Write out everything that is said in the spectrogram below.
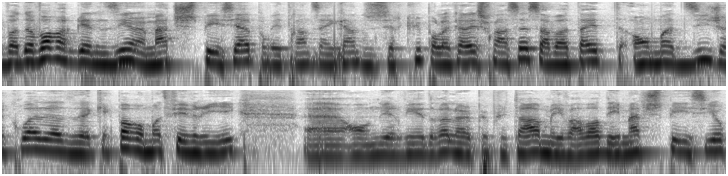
va devoir organiser un match spécial pour les 35 ans du circuit. Pour le Collège français, ça va être, on m'a dit, je crois, quelque part au mois de février. Euh, on y reviendra là un peu plus tard, mais il va y avoir des matchs spéciaux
